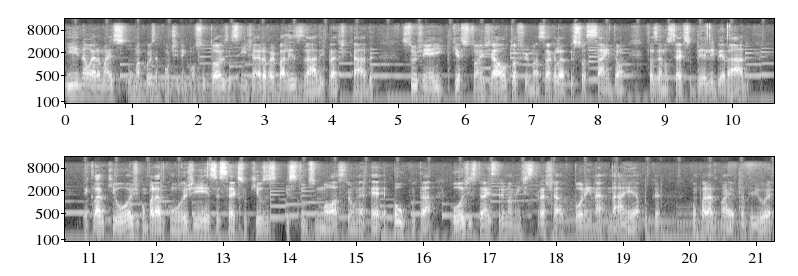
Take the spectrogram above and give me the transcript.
e não era mais uma coisa contida em consultórios, e sim já era verbalizada e praticada surgem aí questões de autoafirmação, aquela pessoa sai então fazendo sexo deliberado. É claro que hoje, comparado com hoje, esse sexo que os estudos mostram é, é, é pouco, tá? Hoje está extremamente escrachado. Porém, na, na época, comparado com a época anterior,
